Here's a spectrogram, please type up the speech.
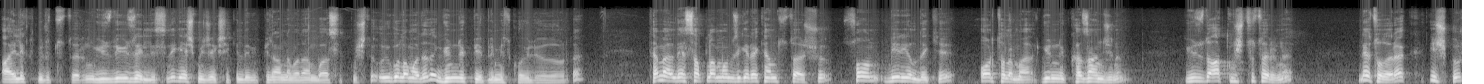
aylık brüt tutarının %150'sini geçmeyecek şekilde bir planlamadan bahsetmişti. Uygulamada da günlük bir limit koyuluyordu orada. Temelde hesaplanmamız gereken tutar şu. Son bir yıldaki ortalama günlük kazancının %60 tutarını net olarak işkur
